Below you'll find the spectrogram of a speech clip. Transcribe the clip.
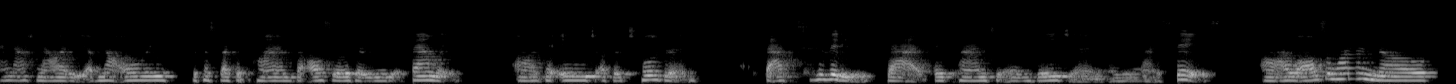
and nationality of not only the prospective client, but also their immediate family, uh, the age of their children, the activities that they plan to engage in in the United States. Uh, I will also want to know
